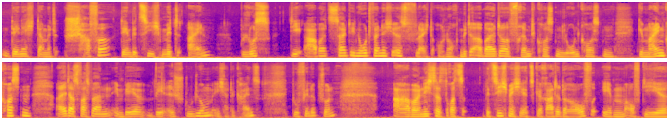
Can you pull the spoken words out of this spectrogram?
den ich damit schaffe, den beziehe ich mit ein, plus die Arbeitszeit, die notwendig ist, vielleicht auch noch Mitarbeiter, Fremdkosten, Lohnkosten, Gemeinkosten, all das, was man im BWL-Studium, ich hatte keins, du Philipp schon, aber nichtsdestotrotz beziehe ich mich jetzt gerade darauf, eben auf die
